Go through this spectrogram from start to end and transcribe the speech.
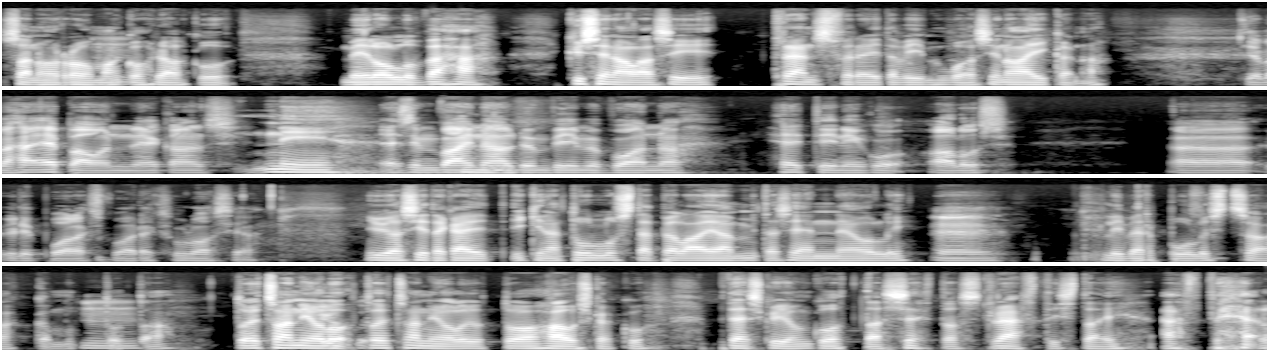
sanoa Rooman Mm. kohdalla, kun meillä on ollut vähän kyseenalaisia transfereita viime vuosina aikana. Ja vähän epäonnea kanssa. Niin, Esim. Wijnaldum viime vuonna heti niinku alus öö, yli puoleksi vuodeksi ulos. Ja, Joo, ja siitäkään ei ikinä tullut sitä pelaajaa, mitä se ennen oli ei. Liverpoolista saakka, mutta Mm. mm. tota, toi Zaniolo, toi Zaniolo juttu on hauska, kun pitäisikö jonkun ottaa se tuossa draftissa tai FPL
